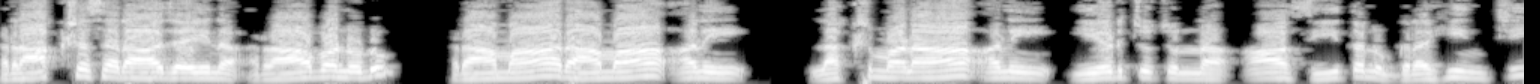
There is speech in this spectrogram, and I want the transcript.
రాక్షసరాజైన రావణుడు రామా రామా అని లక్ష్మణా అని ఏడ్చుచున్న ఆ సీతను గ్రహించి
